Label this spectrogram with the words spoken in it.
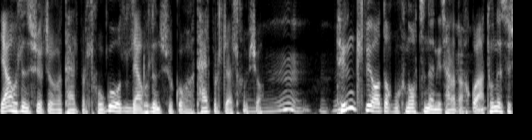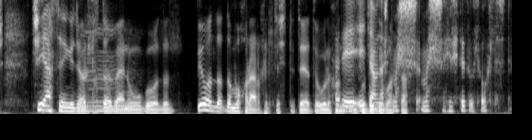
яг хүлэн зөвшөөрж байгааг тайлбарлах үгүй бол яг хүлэн зөвшөөрөхгүй байгааг тайлбарлаж ойлгох юм шүү. Тэрэнд л би одоо бүх нууцсан байна гэж хараад байгаа хгүй. Түүнээс биш чи яасан ингэж орилготой байна уу үгүй бол би бол одоо муухар арга хэлж штэ тэ зөвөөрийнхөө ээж авнаас маш маш хэрэгтэй зөвлөгөө өглөө штэ.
